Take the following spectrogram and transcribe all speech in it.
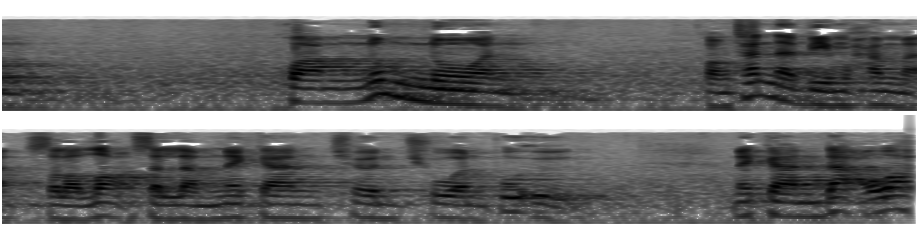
น ความนุ่มนวล ของท่านนาบีมุฮัมมัดสลลัลสัลลัมในการเชิญชวนผู้อื่น ในการด่าวะ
